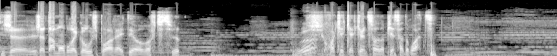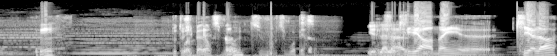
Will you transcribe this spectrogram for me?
Je, je tends mon bras gauche pour arrêter Orof tout de suite. Je crois qu'il y a quelqu'un sur la pièce à droite. Hein? Toi, Toshi, par exemple, tu vois, personne. tu, vois- tu vois personne. Il y a de la je lave. crier en nain euh, Qui est là?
